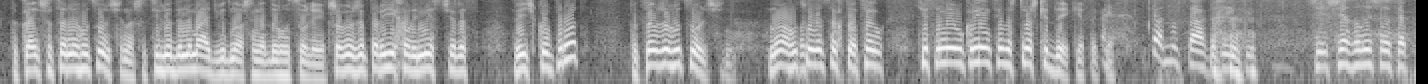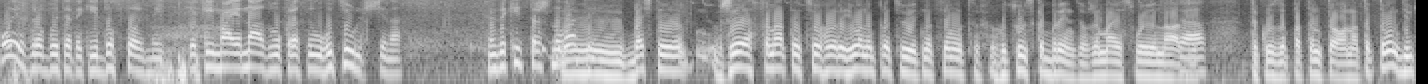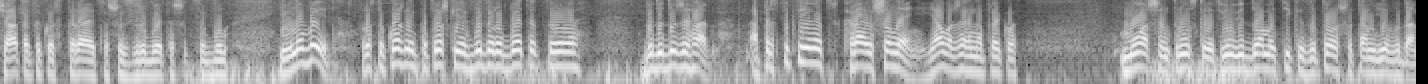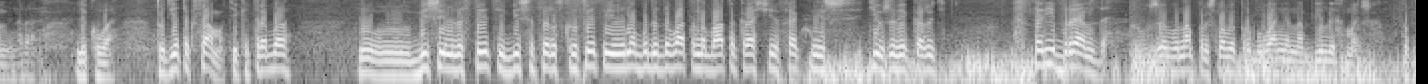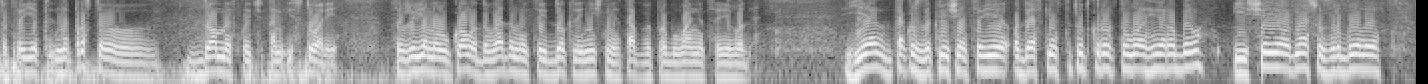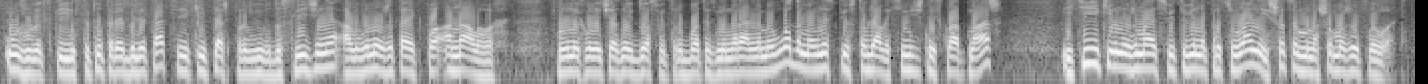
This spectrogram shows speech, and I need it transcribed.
то кажуть, що це не Гуцульщина, що ці люди не мають відношення до Гуцулі. Якщо ви вже переїхали міст через річку Прут, то це вже Гуцульщина. Ну а Гуцули це хто? Це ті самі українці, лише трошки дикі таке. Та ну так, дикі. Ще, ще залишилося поїзд зробити такий достойний, який має назву красиву Гуцульщина. Він такий страшнуватий. Е, Бачите, вже фанати цього регіону працюють над цим. От гуцульська бринза вже має свою назву, Так. таку запатентовану. Тобто вон, дівчата також стараються щось зробити, щоб це було. І воно вийде. Просто кожен потрошки, як буде робити, то буде дуже гарно. А перспективи краю шалені. Я вважаю, наприклад, Моршин, Трускавець, він відомий тільки за те, що там є вода мінеральна, лікувальна. Тут є так само, тільки треба ну, більше інвестицій, більше це розкрутити, і воно буде давати набагато кращий ефект, ніж ті вже, як кажуть, старі бренди. Вже вона пройшла випробування на білих мишах. Тобто це є не просто домисли чи там історії. Це вже є науково доведений цей доклінічний етап випробування цієї води. Є також заключення, є Одеський інститут курортології робив. І ще є одне, що зробили Ужгородський інститут реабілітації, який теж провів дослідження, але вони вже так як по аналогах, бо у них величезний досвід роботи з мінеральними водами, вони співставляли хімічний склад наш і ті, які вони вже мають світові напрацювання, і що це на що може впливати.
